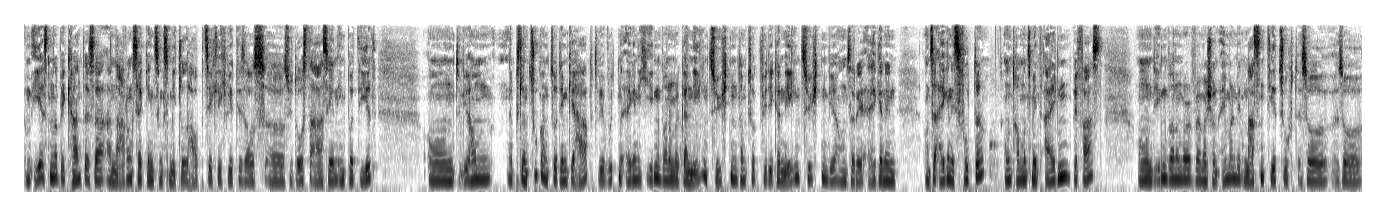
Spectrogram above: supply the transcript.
am ehesten noch bekannt als ein Nahrungsergänzungsmittel. Hauptsächlich wird es aus äh, Südostasien importiert und wir haben ein bisschen Zugang zu dem gehabt. Wir wollten eigentlich irgendwann einmal Garnelen züchten und haben gesagt, für die Garnelen züchten wir unsere eigenen, unser eigenes Futter und haben uns mit Algen befasst. Und irgendwann einmal, weil wir schon einmal mit Massentierzucht also, also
